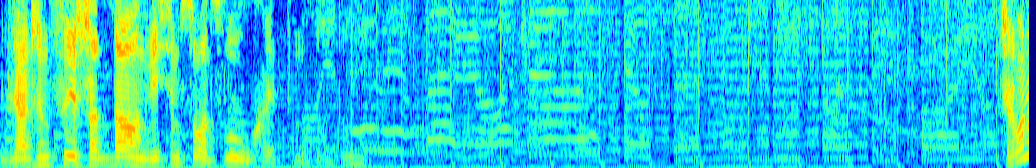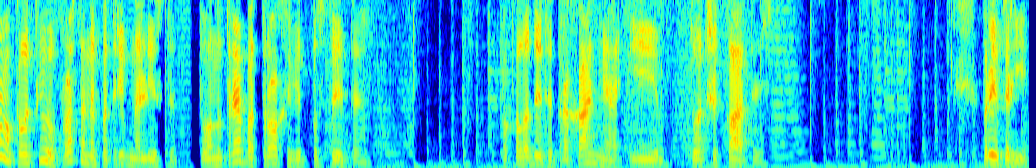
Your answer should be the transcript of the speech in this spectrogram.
Для джинси шатдаун 800, слухайте. Ну, ну, ну. Червоному колективу просто не потрібно лізти, воно треба трохи відпустити. Охолодити трахання і дочекатись. Привіт, Сергій.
